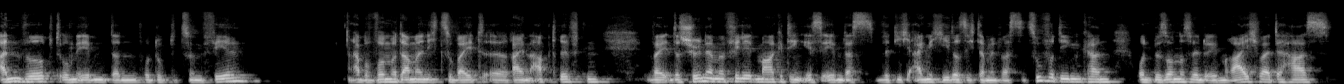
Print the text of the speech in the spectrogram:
anwirbt, um eben dann Produkte zu empfehlen. Aber wollen wir da mal nicht zu weit äh, rein abdriften, weil das Schöne am Affiliate Marketing ist eben, dass wirklich eigentlich jeder sich damit was dazu verdienen kann und besonders wenn du eben Reichweite hast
